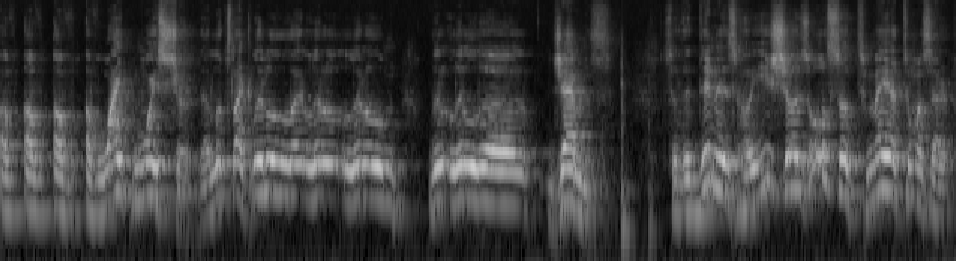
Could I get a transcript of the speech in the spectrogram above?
of, of, of, of white moisture that looks like little, little, little, little, little uh, gems. So the din is, Hoisha is also Tmeya Tumasarif.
